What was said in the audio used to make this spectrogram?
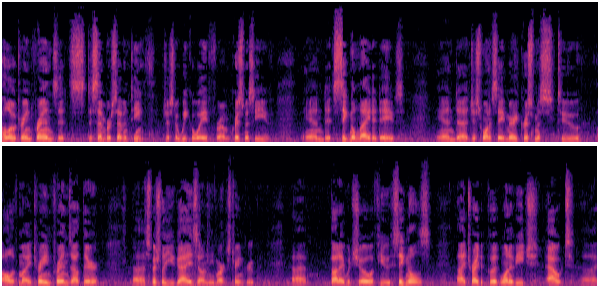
hello, train friends. It's December 17th, just a week away from Christmas Eve, and it's signal night at Dave's. And uh, just want to say Merry Christmas to all of my train friends out there, uh, especially you guys on the Marx Train Group. Uh, thought I would show a few signals. I tried to put one of each out. Uh,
